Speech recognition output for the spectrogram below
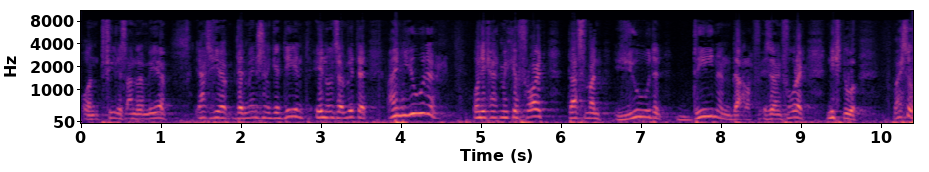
und vieles andere mehr. Er hat hier den Menschen gedient, in unserer Mitte. Ein Jude. Und ich habe mich gefreut, dass man Juden dienen darf. Ist ein Vorrecht. Nicht nur, weißt du,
